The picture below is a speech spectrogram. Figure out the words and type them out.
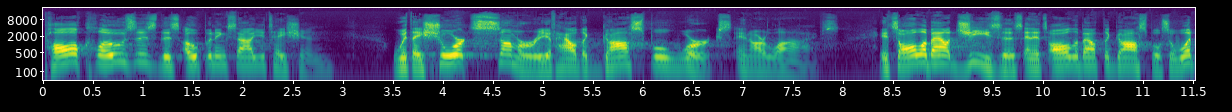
Paul closes this opening salutation with a short summary of how the gospel works in our lives. It's all about Jesus and it's all about the gospel. So what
